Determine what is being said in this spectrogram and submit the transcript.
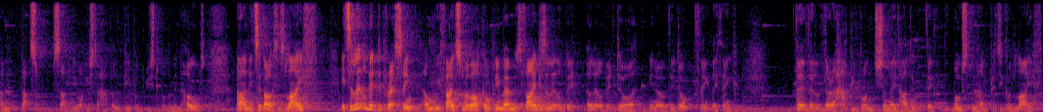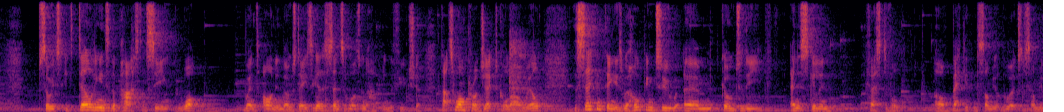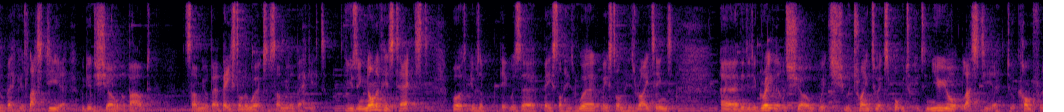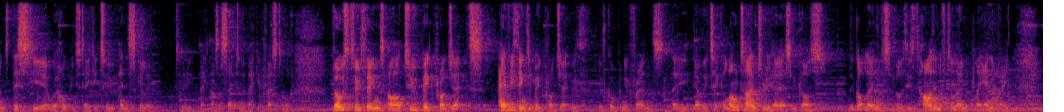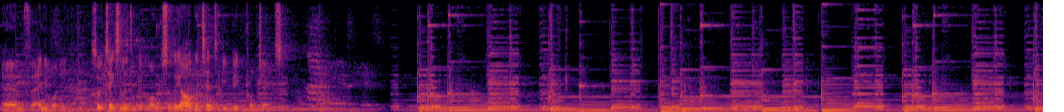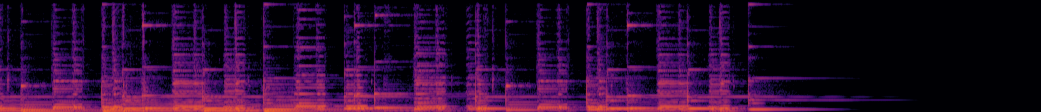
And that's sadly what used to happen. People used to put them in homes. And it's about his life. It's a little bit depressing, and we find some of our company members find it a little bit a little bit dour. You know, they don't think they think they're, they're, they're a happy bunch, and they've had a, they've, most of them had a pretty good life. So it's it's delving into the past and seeing what went on in those days to get a sense of what's going to happen in the future. That's one project called Our Will. The second thing is we're hoping to um, go to the Enniskillen Festival of Beckett and Samuel, the works of Samuel Beckett. Last year we did a show about Samuel Beckett, based on the works of Samuel Beckett, using none of his text, but it was, a, it was uh, based on his work, based on his writings. Uh, they did a great little show which we're trying to export. We took it to New York last year to a conference. This year we're hoping to take it to Enniskillen, to the, as I said, to the Beckett Festival. Those two things are two big projects. Everything's a big project with, with Company of Friends. They, you know, they take a long time to rehearse because they've got learning disabilities. It's hard enough to learn to play anyway um, for anybody, so it takes a little bit longer. So they are they tend to be big projects.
